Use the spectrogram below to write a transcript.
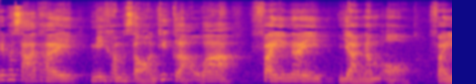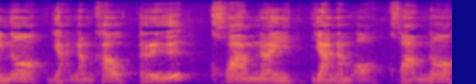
ในภาษาไทยมีคำสอนที่กล่าวว่า ไฟในอย่านำออก ไฟนอกอย่านำเข้า หรือความในอย่านำออก ความนอก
